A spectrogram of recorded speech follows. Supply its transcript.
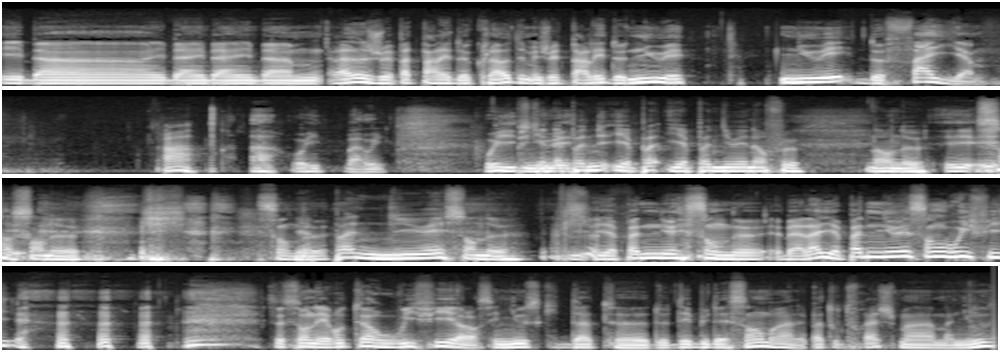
Et ben, et ben, et ben, et ben. Là, je vais pas te parler de cloud, mais je vais te parler de nuée. Nuée de faille. Ah, Ah oui, bah oui. Oui, parce qu'il n'y a, pas de a, a pas nuée sans feu. Non, nœud. Et- et- sans, sans nœud. sans Il n'y a pas de nuée sans nœud. Il n'y a pas de nuée sans nœud. Et ben là, il n'y a pas de nuée sans Wi-Fi. Ce sont les routeurs Wi-Fi. Alors, c'est une news qui date euh, de début décembre. Elle n'est pas toute fraîche, ma, ma news.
